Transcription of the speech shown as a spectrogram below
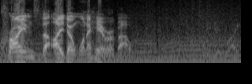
Crimes that I don't want to hear about. medium right.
